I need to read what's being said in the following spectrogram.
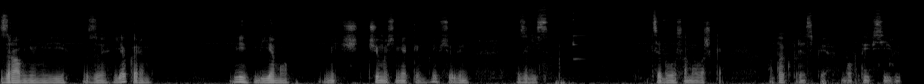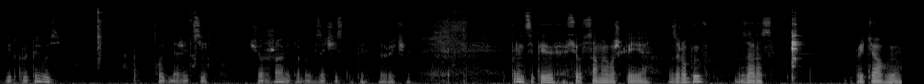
зравнюємо її з якорем і б'ємо чимось м'яким. І все, він зліз. Це було саме важке. А так, в принципі, бовти всі відкрутились. Хоч навіть ці що ржаві, треба їх зачистити, до речі. В принципі, все, саме важке я зробив. Зараз притягую.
